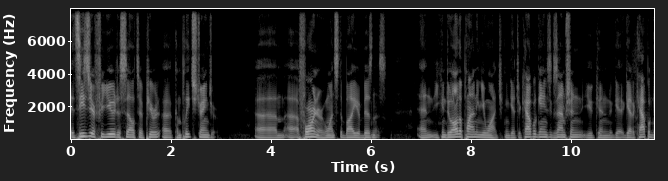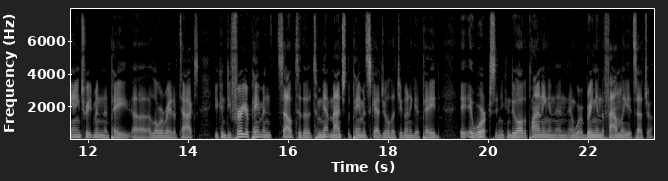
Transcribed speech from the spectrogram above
it's easier for you to sell to a pure, a complete stranger, um, a foreigner who wants to buy your business. And you can do all the planning you want. You can get your capital gains exemption. You can get, get a capital gain treatment and pay uh, a lower rate of tax. You can defer your payments out to the to match the payment schedule that you're going to get paid. It, it, works, and you can do all the planning and and, and bring in the family, etc.,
